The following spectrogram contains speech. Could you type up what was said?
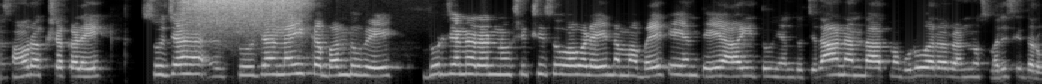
ಸಂರಕ್ಷಕಳೆ, ಸುಜ, ಸುಜನೈಕ ಬಂಧುವೆ, ದುರ್ಜನರನ್ನು ಶಿಕ್ಷಿಸುವವಳೇ ನಮ್ಮ ಬಯಕೆಯಂತೆ ಆಯಿತು ಎಂದು ಚಿದಾನಂದಾತ್ಮ ಗುರುವರರನ್ನು ಸ್ಮರಿಸಿದರು.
